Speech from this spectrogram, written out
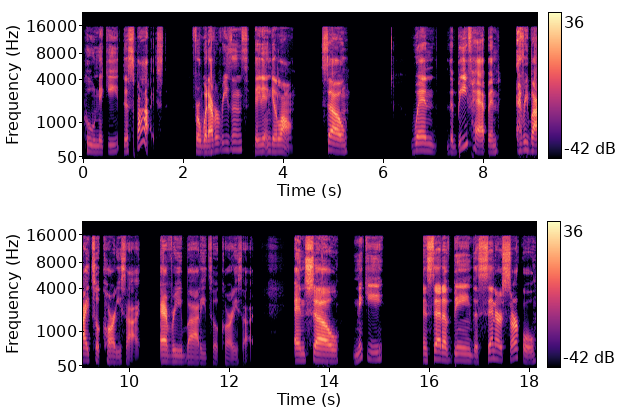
who Nicki despised. For whatever reasons, they didn't get along. So when the beef happened, everybody took Cardi's side. Everybody took Cardi's side. And so Nicki, instead of being the center circle,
